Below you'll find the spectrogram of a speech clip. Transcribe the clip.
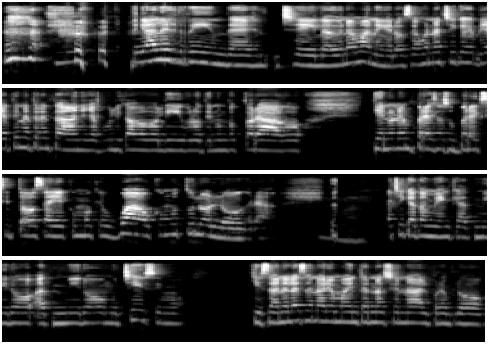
Ella les rinde, Sheila, de una manera. O sea, es una chica que ya tiene 30 años, ya ha publicado dos libros, tiene un doctorado, tiene una empresa súper exitosa y es como que, wow, ¿cómo tú lo logras? Entonces, una chica también que admiro, admiro muchísimo. Quizá en el escenario más internacional, por ejemplo,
